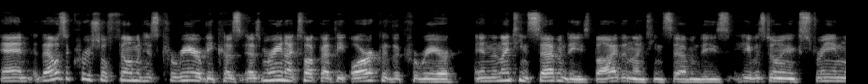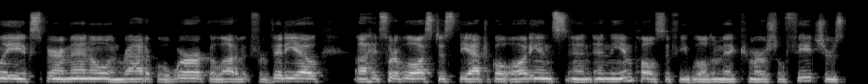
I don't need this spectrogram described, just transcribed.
And that was a crucial film in his career because, as Marie and I talk about the arc of the career, in the 1970s, by the 1970s, he was doing extremely experimental and radical work, a lot of it for video, uh, had sort of lost his theatrical audience and, and the impulse, if you will, to make commercial features.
